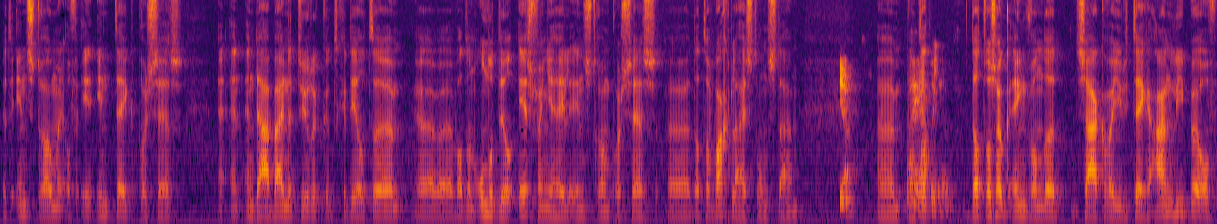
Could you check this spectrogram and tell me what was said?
het instromen of in, intakeproces. En, en daarbij natuurlijk het gedeelte uh, wat een onderdeel is van je hele instroomproces, uh, dat er wachtlijsten ontstaan. Ja. Um, nou ja dat, dat, was ook een van de zaken waar jullie tegenaan liepen. Of,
